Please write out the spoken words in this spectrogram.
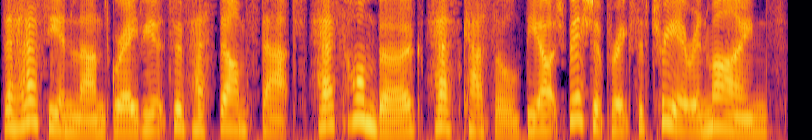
the Hessian Landgraviates of Hesse-Darmstadt, Hesse-Homburg, Hesse-Kassel, the Archbishoprics of Trier and Mainz,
